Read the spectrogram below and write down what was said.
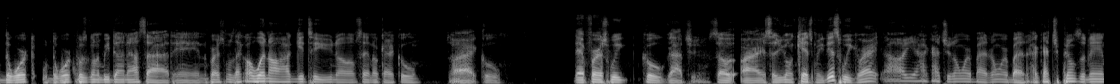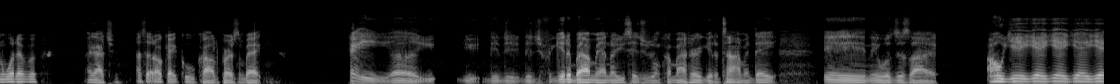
the work the work was going to be done outside, and the person was like, "Oh well, no, I'll get to you." You know, I'm saying, "Okay, cool." So, all right, cool. That first week, cool, got you. So all right, so you're gonna catch me this week, right? Oh yeah, I got you. Don't worry about it. Don't worry about it. I got you penciled in, whatever. I got you. I said, okay, cool. Call the person back. Hey, uh, you, you did you did you forget about me? I know you said you was gonna come out here and get a time and date, and it was just like, oh yeah, yeah, yeah, yeah, yeah.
